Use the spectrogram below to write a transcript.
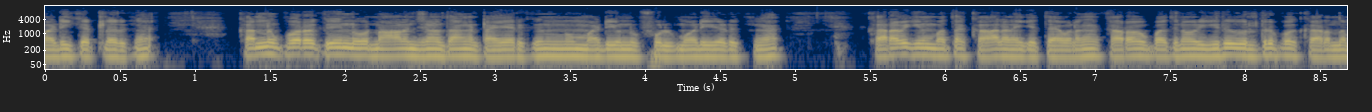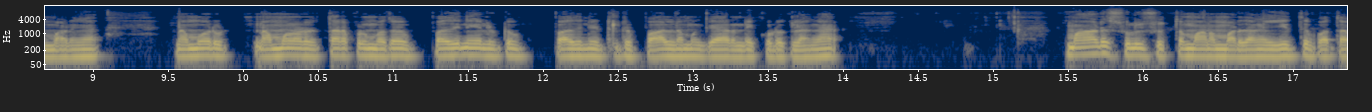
மடிக்கட்டில் இருக்கேன் கண்ணு போகிறதுக்கு இன்னும் ஒரு நாலஞ்சு நாள் தாங்க டயருக்கு இன்னும் மடி இன்னும் ஃபுல் மடி எடுக்குங்க. கறவைக்குன்னு பார்த்தா கால் அணைக்க தேவையில்லைங்க. கறவை பார்த்தீங்கன்னா ஒரு இருபது லிட்டர் இப்போ கறந்த மாடுங்க. நம்ம ஒரு நம்மளோட தரப்புன்னு பார்த்தா பதினேழு டு பதினெட்டு லிட்டர் பால் நம்ம கேரண்டி கொடுக்கலாங்க. மாடு சுழி சுத்தமான மாடு தாங்க ஈத்து பார்த்தா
